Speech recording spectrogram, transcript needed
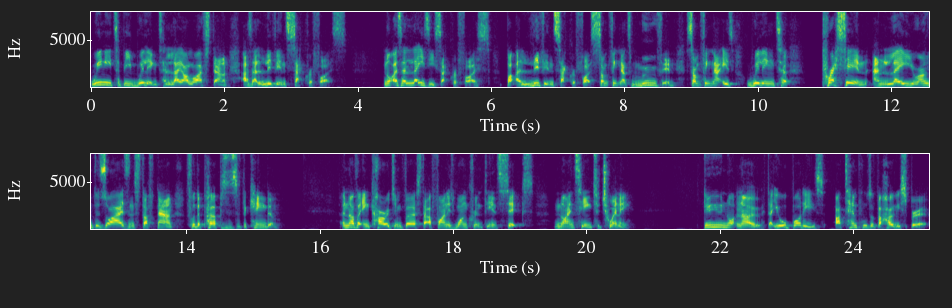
we need to be willing to lay our lives down as a living sacrifice. Not as a lazy sacrifice, but a living sacrifice, something that's moving, something that is willing to press in and lay your own desires and stuff down for the purposes of the kingdom. Another encouraging verse that I find is 1 Corinthians 6, 19 to 20. Do you not know that your bodies are temples of the Holy Spirit,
